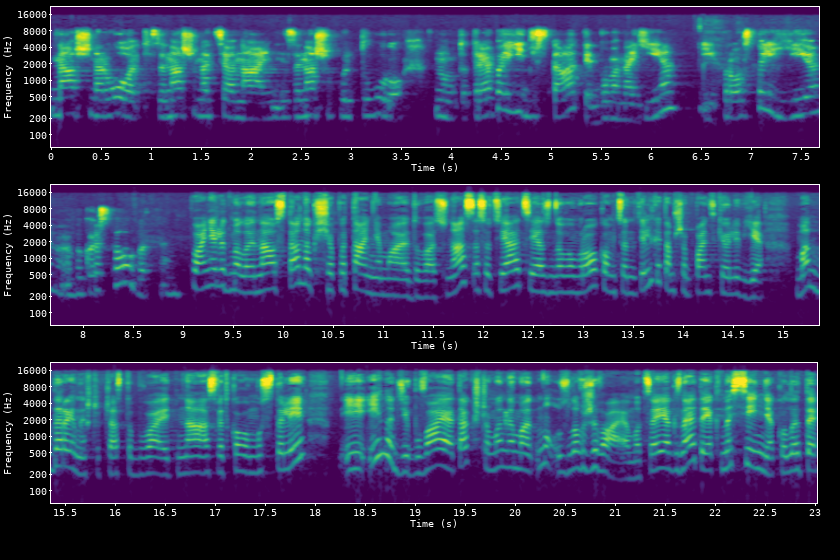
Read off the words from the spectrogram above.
наш народ, за нашу національність, за нашу культуру, ну то треба її дістати, бо вона є, і просто її використовувати. Пані Людмило, і наостанок ще питання маю до вас. У нас асоціація з Новим роком це не тільки там шампанське олів'є, мандарини, що часто бувають на святковому столі. І іноді буває так, що ми ними ну зловживаємо. Це як знаєте, як насіння, коли ти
